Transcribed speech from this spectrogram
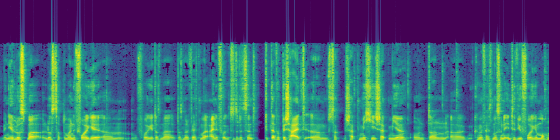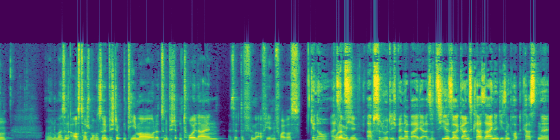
wenn ihr Lust mal Lust habt um eine Folge, ähm, Folge, dass wir, dass wir vielleicht mal eine Folge zu dritt sind, gibt einfach Bescheid, ähm, sagt, schreibt Michi, schreibt mir und dann äh, können wir vielleicht mal so eine Interviewfolge machen und mal so einen Austausch machen zu einem bestimmten Thema oder zu einer bestimmten Toyline. Also da finden wir auf jeden Fall was. Genau. Also oder Michi? Absolut, ich bin dabei dir. Also Ziel soll ganz klar sein in diesem Podcast eine,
